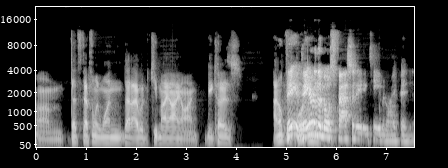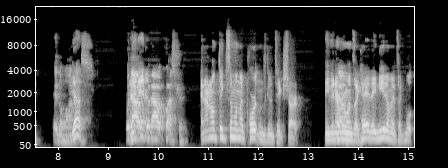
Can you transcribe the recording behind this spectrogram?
um that's definitely one that i would keep my eye on because i don't they they are the most fascinating team in my opinion in the lottery yes without and, and, without question and i don't think someone like portland's going to take Sharpe. even no. everyone's like hey they need him it's like well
